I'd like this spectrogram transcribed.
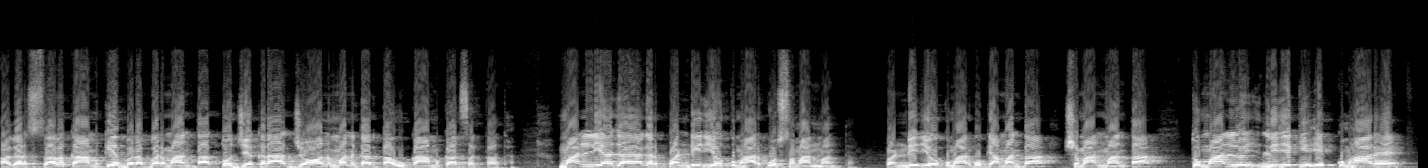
अगर सब काम के बराबर मानता तो जेकरा जौन मन करता, वो काम कर सकता था। मान लिया जाए, अगर पंडित जी और कुम्हार को समान मानता। पंडित जी और कुम्हार को क्या मानता? समान मानता। तो मान लीजिए कि एक कुम्हार है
